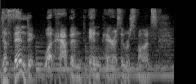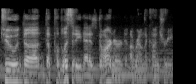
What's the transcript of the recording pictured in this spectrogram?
defending what happened in Paris in response to the, the publicity that is garnered around the country.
